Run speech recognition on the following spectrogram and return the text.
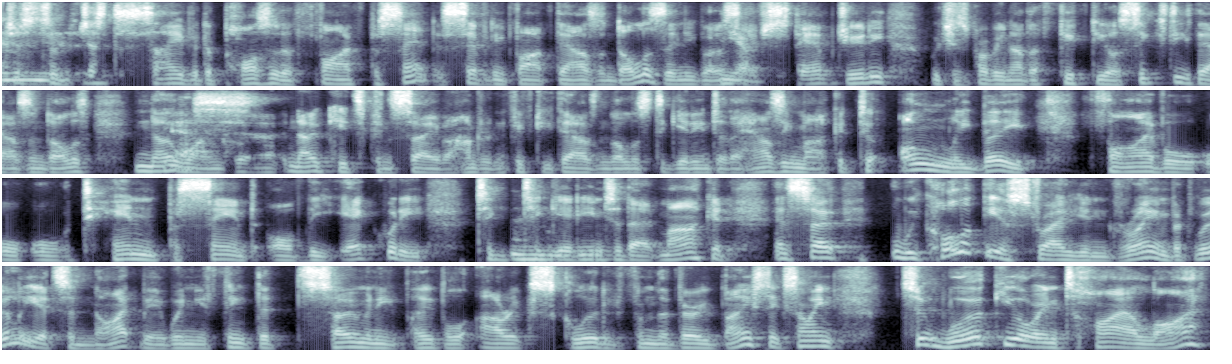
just to mm. just to save a deposit of five percent is seventy five thousand dollars. Then you've got to yep. save stamp duty, which is probably another fifty or sixty thousand dollars. No yes. one, uh, no kids can save one hundred and fifty thousand dollars to get into the housing market to only be five or, or, or ten 10% of the equity to, mm-hmm. to get mm. into that market. And so we call it the Australian dream, but really it's a nightmare when you think that so many people are excluded from the very basics. I mean, to work your entire life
